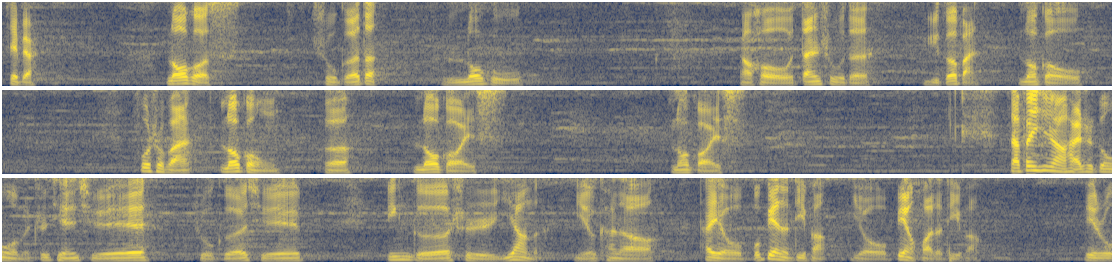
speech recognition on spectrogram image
这边，logos 属格的 logo，然后单数的语格版 logo，复数版 logon 和 logos，logos。在分析上还是跟我们之前学主格、学宾格是一样的，你就看到。它有不变的地方，有变化的地方。例如，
